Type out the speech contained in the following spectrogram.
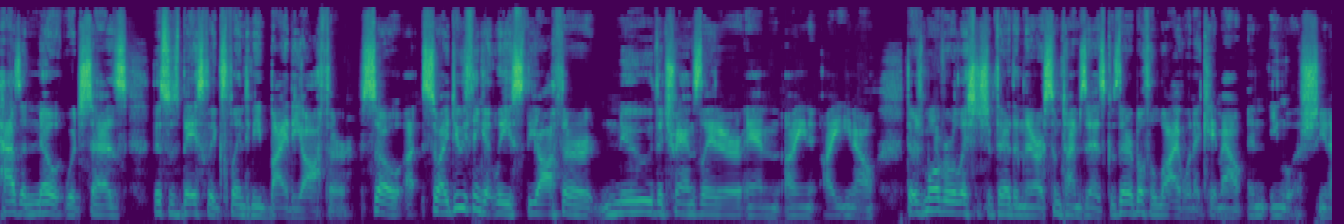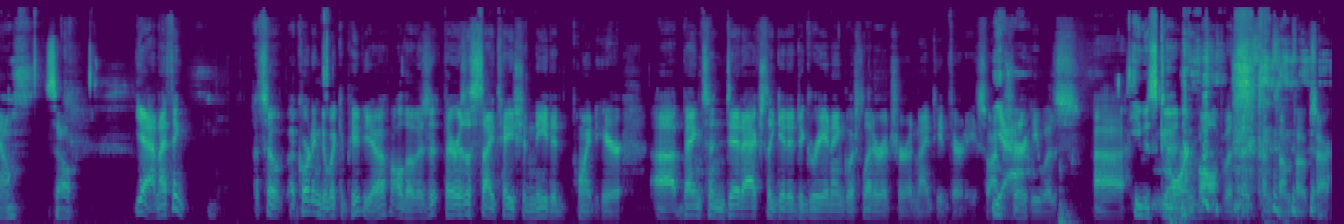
has a note which says this was basically explained to me by the author. So uh, so I do think at least the author knew the translator and I mean I you know there's more of a relationship there than there sometimes is because they were both alive when it came out in English, you know. So Yeah, and I think so. According to Wikipedia, although there is a citation needed point here, uh, Bengtsson did actually get a degree in English literature in 1930. So I'm Yeah. sure he was uh, he was good. more involved with this than some folks are.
